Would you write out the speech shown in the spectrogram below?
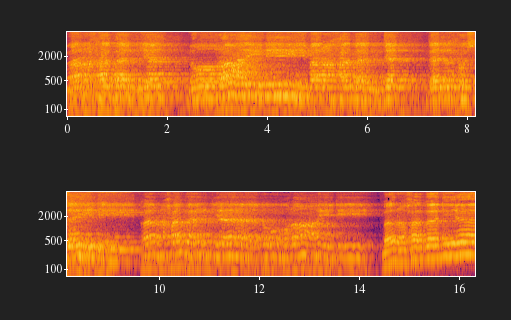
مرحبا يا نور عيني مرحبا جد الحسين. مرحبا يا نور عيني مرحبا يا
